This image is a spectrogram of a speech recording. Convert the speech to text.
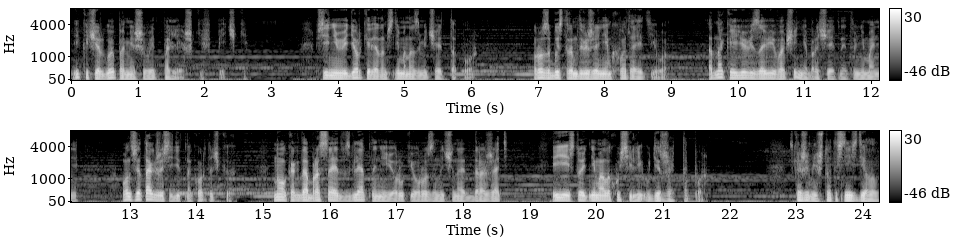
и кочергой помешивает полежки в печке. В синем ведерке рядом с ним она замечает топор — Роза быстрым движением хватает его. Однако ее визави вообще не обращает на это внимания. Он все так же сидит на корточках, но когда бросает взгляд на нее, руки у Розы начинают дрожать, и ей стоит немалых усилий удержать топор. «Скажи мне, что ты с ней сделал?»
